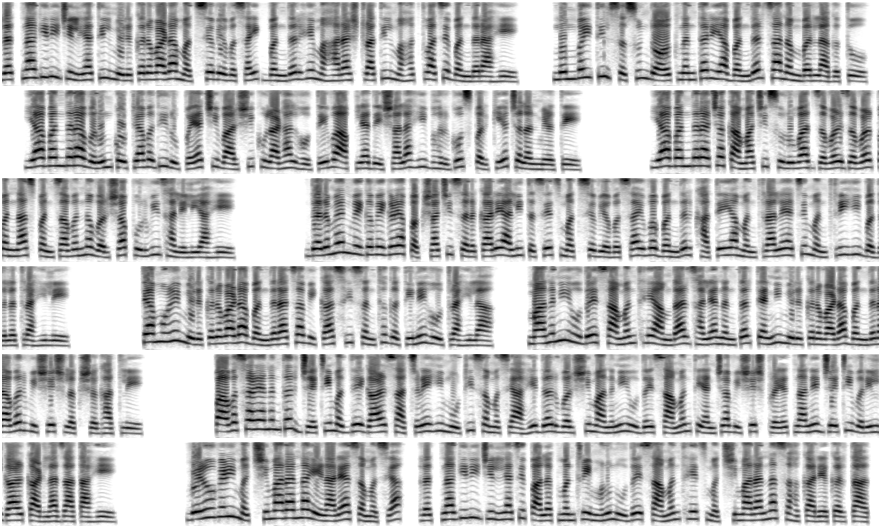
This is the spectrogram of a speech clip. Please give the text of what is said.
रत्नागिरी जिल्ह्यातील मिळकरवाडा मत्स्य व्यावसायिक बंदर हे महाराष्ट्रातील महत्त्वाचे बंदर आहे. मुंबईतील ससून डॉकनंतर या बंदरचा नंबर लागतो. या बंदरावरून कोट्यावधी रुपयाची वार्षिक उलाढाल होते व आपल्या देशाला ही भरघोस परकीय चलन मिळते. या बंदराच्या कामाची सुरुवात जवळजवळ पन्नास पंचावन्न वर्षापूर्वी झालेली आहे. दरम्यान वेगवेगळ्या पक्षाची सरकारे आली तसेच मत्स्य व्यवसाय व बंदर खाते या मंत्रालयाचे मंत्रीही बदलत राहिले. त्यामुळे मिडकरवाडा बंदराचा विकास ही संथ गतीने होत राहिला. माननीय उदय सामंत हे आमदार झाल्यानंतर त्यांनी मिरकरवाडा बंदरावर विशेष लक्ष घातले. पावसाळ्यानंतर जेटीमध्ये गाळ साचणे ही मोठी समस्या आहे. दरवर्षी माननीय उदय सामंत यांच्या विशेष प्रयत्नाने जेटीवरील गाळ काढला जात आहे. वेळोवेळी मच्छीमारांना येणाऱ्या समस्या रत्नागिरी जिल्ह्याचे पालकमंत्री म्हणून उदय सामंत हेच मच्छीमारांना सहकार्य करतात.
